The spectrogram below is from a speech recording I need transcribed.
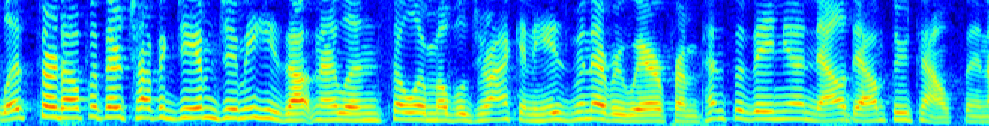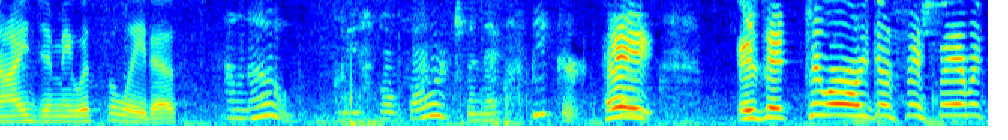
Let's start off with our traffic jam. Jimmy, he's out in our Lynn Solar mobile track, and he's been everywhere from Pennsylvania now down through Towson. Hi, Jimmy. What's the latest? Hello. Please move forward to the next speaker. Hey, is it too early to get a fish sandwich?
